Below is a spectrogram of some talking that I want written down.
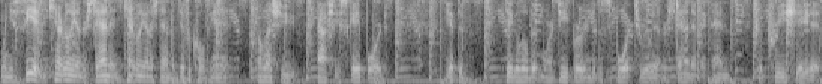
when you see it, you can't really understand it. You can't really understand the difficulty in it unless you actually skateboard. You have to dig a little bit more deeper into the sport to really understand it and to appreciate it.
